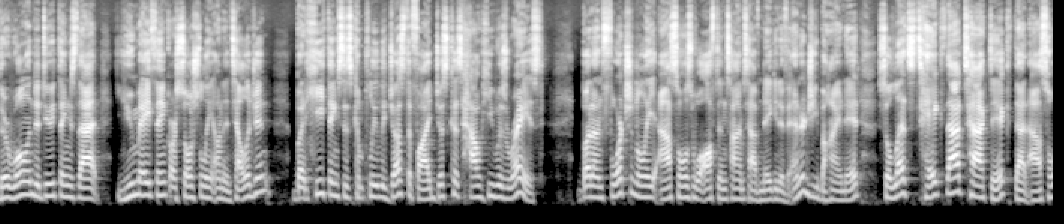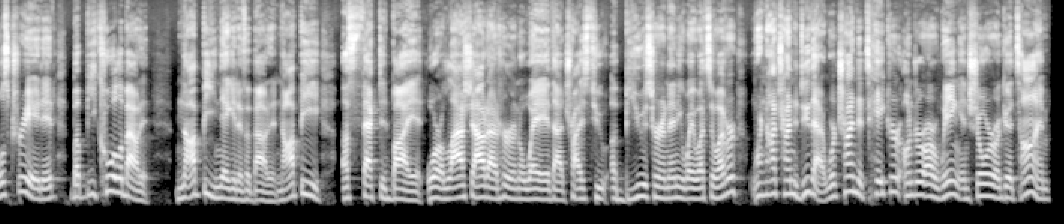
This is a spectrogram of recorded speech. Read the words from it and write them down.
They're willing to do things that you may think are socially unintelligent, but he thinks is completely justified just because how he was raised. But unfortunately, assholes will oftentimes have negative energy behind it. So let's take that tactic that assholes created, but be cool about it not be negative about it, not be affected by it or lash out at her in a way that tries to abuse her in any way whatsoever. We're not trying to do that. We're trying to take her under our wing and show her a good time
